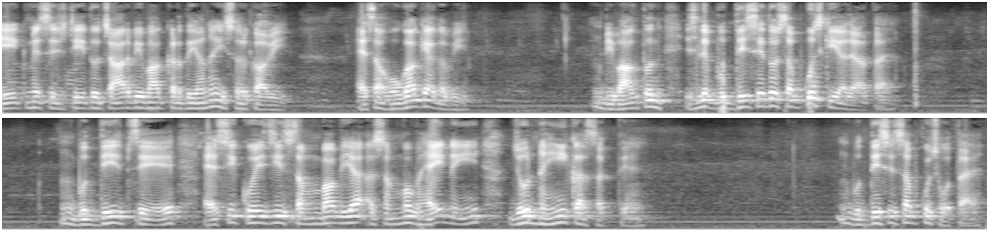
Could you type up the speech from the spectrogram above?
एक में सृष्टि तो चार विभाग कर दिया ना ईश्वर का भी। ऐसा होगा क्या कभी? विभाग तो इसलिए बुद्धि से तो सब कुछ किया जाता है। बुद्धि से ऐसी कोई चीज़ संभव या असंभव है ही नहीं जो नहीं कर सकते हैं। बुद्धि से सब कुछ होता है।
